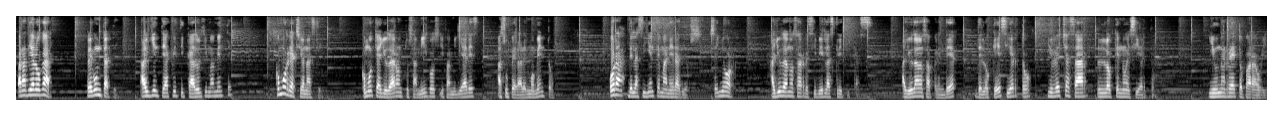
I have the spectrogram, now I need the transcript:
Para dialogar, pregúntate, ¿alguien te ha criticado últimamente? ¿Cómo reaccionaste? ¿Cómo te ayudaron tus amigos y familiares a superar el momento? Ora de la siguiente manera a Dios. Señor, ayúdanos a recibir las críticas. Ayúdanos a aprender de lo que es cierto y rechazar lo que no es cierto y un reto para hoy.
